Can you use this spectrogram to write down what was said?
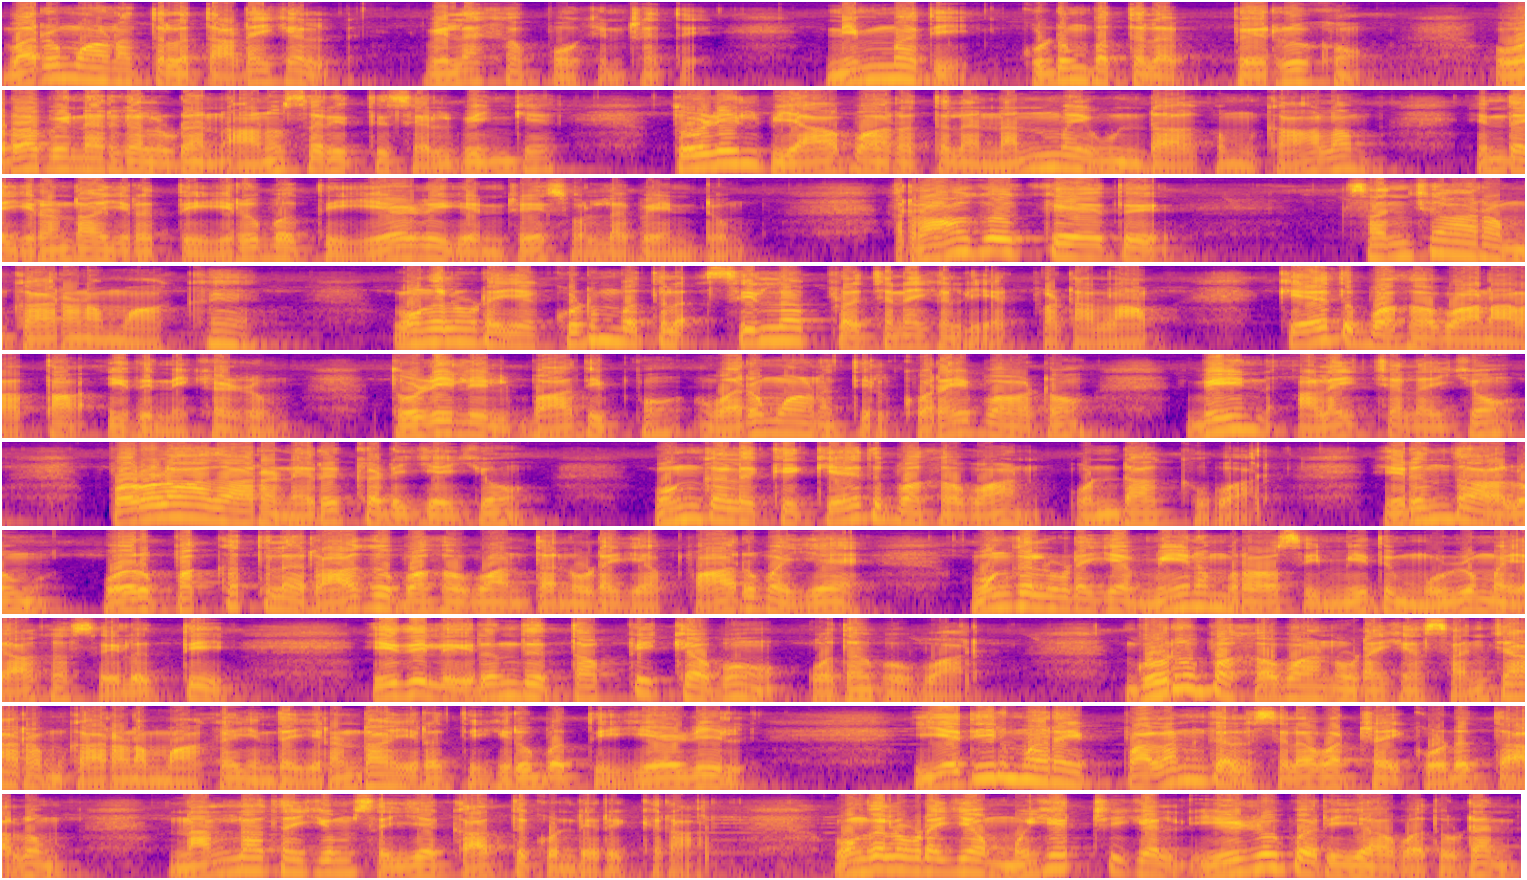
வருமானத்தில் தடைகள் விலகப் போகின்றது. நிம்மதி குடும்பத்தில் பெருகும். உறவினர்களுடன் அனுசரித்து செல்வீங்க. தொழில் வியாபாரத்தில் நன்மை உண்டாகும் காலம் இந்த இரண்டாயிரத்தி இருபத்தி ஏழு என்றே சொல்ல வேண்டும். ராகு கேது சஞ்சாரம் காரணமாக உங்களுடைய குடும்பத்தில் சில பிரச்சனைகள் ஏற்படலாம். கேது பகவானால தான் இது நிகழும். தொழிலில் பாதிப்பும் வருமானத்தில் குறைபாடும் வீண் அலைச்சலையும் பொருளாதார நெருக்கடியையும் உங்களுக்கு கேது பகவான் உண்டாக்குவார். இருந்தாலும் ஒரு பக்கத்தில் ராகு பகவான் தன்னுடைய பார்வையை உங்களுடைய மீனம் ராசி மீது முழுமையாக செலுத்தி இதில் இருந்து தப்பிக்கவும் உதவுவார். குரு பகவானுடைய சஞ்சாரம் காரணமாக இந்த இரண்டாயிரத்தி இருபத்தி ஏழில் எதிர்மறை பலன்கள் சிலவற்றை கொடுத்தாலும் நல்லதையும் செய்ய காத்து கொண்டிருக்கிறார் உங்களுடைய முயற்சிகள் இழுபறியாவதுடன்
